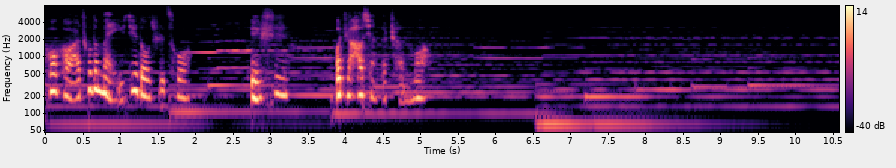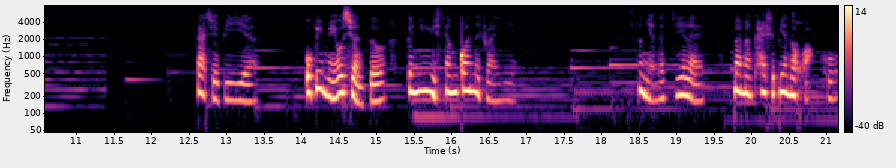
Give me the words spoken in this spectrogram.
脱口而出的每一句都是错，于是，我只好选择沉默。大学毕业，我并没有选择跟英语相关的专业。四年的积累，慢慢开始变得恍惚，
